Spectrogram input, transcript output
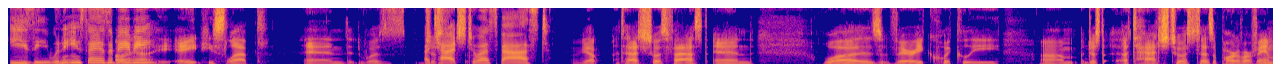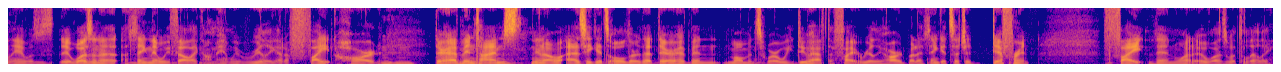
easy, wouldn't you say, as a baby? Oh, yeah. He ate, he slept, and it was just, attached to us fast. Yep, attached to us fast, and was very quickly um, just attached to us as a part of our family. It was it wasn't a, a thing that we felt like, oh man, we really got to fight hard. Mm-hmm. There have been times, you know, as he gets older, that there have been moments where we do have to fight really hard. But I think it's such a different fight than what it was with Lily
